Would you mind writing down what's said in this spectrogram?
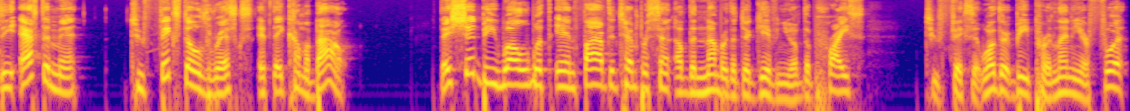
the estimate to fix those risks if they come about, they should be well within 5 to 10% of the number that they're giving you, of the price to fix it, whether it be per linear foot,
